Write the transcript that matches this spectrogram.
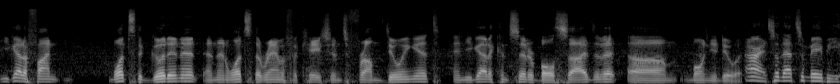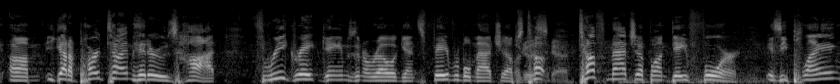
you got to find what's the good in it, and then what's the ramifications from doing it, and you got to consider both sides of it um, when you do it. All right, so that's a maybe. Um, you got a part-time hitter who's hot, three great games in a row against favorable matchups. Tough, tough matchup on day four. Is he playing?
